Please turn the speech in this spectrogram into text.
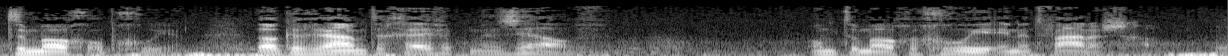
te mogen opgroeien? Welke ruimte geef ik mezelf om te mogen groeien in het vaderschap? Mhm.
